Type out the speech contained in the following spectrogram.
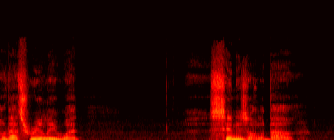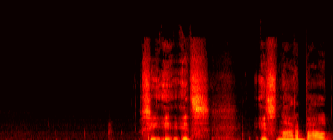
well, that's really what sin is all about. See, it's it's not about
